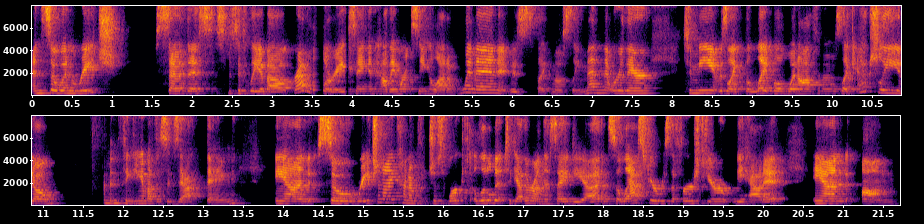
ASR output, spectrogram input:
And so when Rach said this specifically about gravel racing and how they weren't seeing a lot of women, it was like mostly men that were there. To me, it was like the light bulb went off, and I was like, actually, you know, I've been thinking about this exact thing. And so Rach and I kind of just worked a little bit together on this idea. And so last year was the first year we had it. And um,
